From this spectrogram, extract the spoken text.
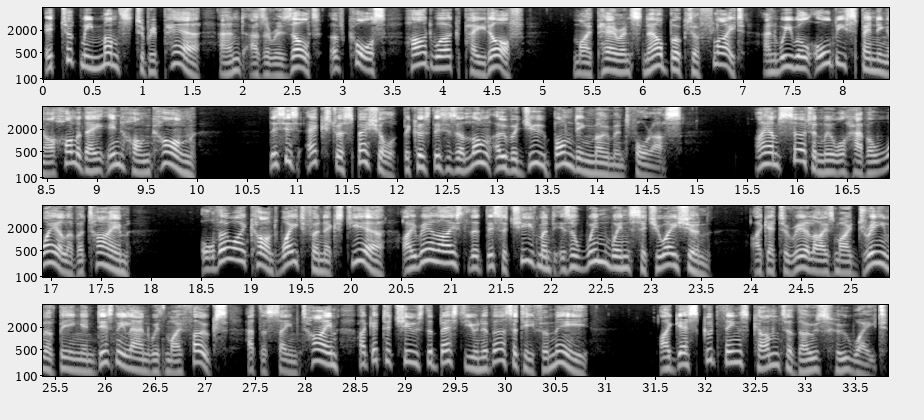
It took me months to prepare, and as a result, of course, hard work paid off. My parents now booked a flight, and we will all be spending our holiday in Hong Kong. This is extra special because this is a long overdue bonding moment for us. I am certain we will have a whale of a time. Although I can't wait for next year, I realised that this achievement is a win win situation. I get to realise my dream of being in Disneyland with my folks. At the same time, I get to choose the best university for me. I guess good things come to those who wait.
